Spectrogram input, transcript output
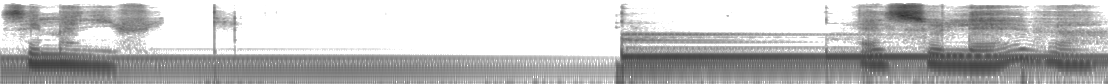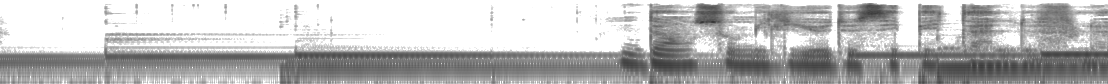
C'est magnifique. Elle se lève, danse au milieu de ces pétales de fleurs.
